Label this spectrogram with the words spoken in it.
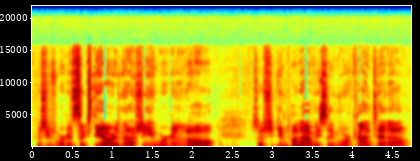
because she was working 60 hours. Now she ain't working at all, so she can put obviously more content out.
